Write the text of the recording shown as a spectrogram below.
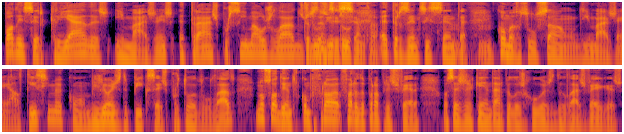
podem ser criadas imagens atrás, por cima, aos lados 360. do YouTube, a 360, uhum. com uma resolução de imagem altíssima, com milhões de pixels por todo o lado, não só dentro como fora da própria esfera, ou seja, quem andar pelas ruas de Las Vegas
